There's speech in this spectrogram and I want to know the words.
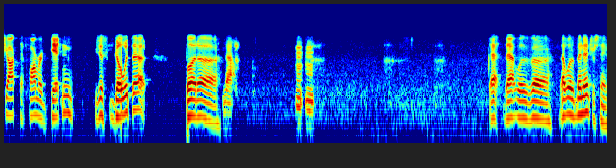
shocked that Farmer didn't just go with that. But uh, No. Mm-mm. that that was uh that would have been interesting.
